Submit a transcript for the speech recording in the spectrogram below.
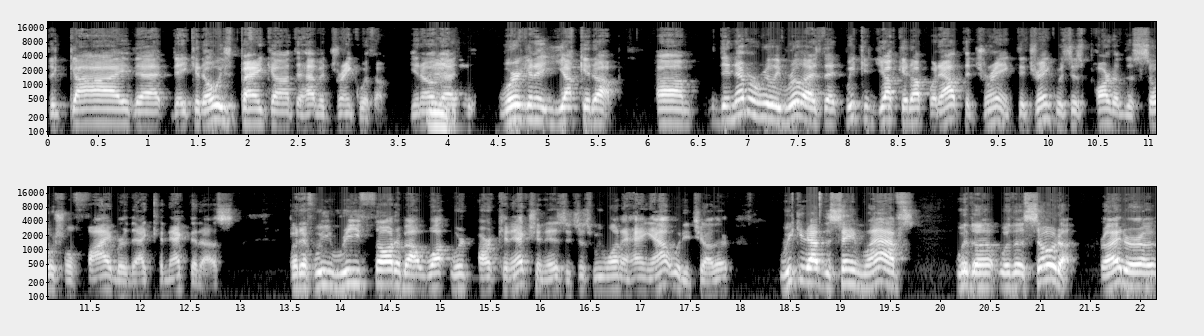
the guy that they could always bank on to have a drink with them. You know, mm. that we're going to yuck it up. Um, they never really realized that we could yuck it up without the drink. The drink was just part of the social fiber that connected us. But if we rethought about what our connection is, it's just we want to hang out with each other. We could have the same laughs with a with a soda, right, or a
